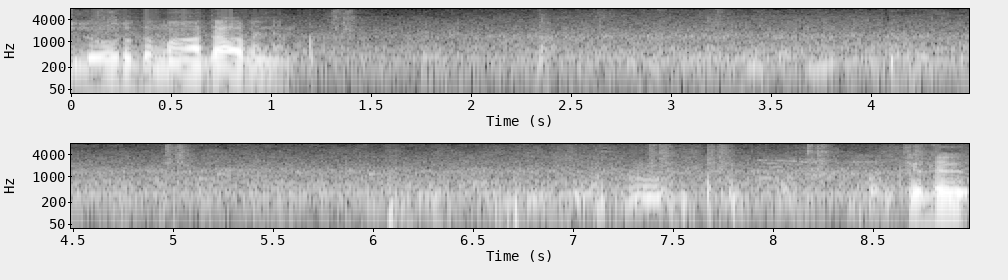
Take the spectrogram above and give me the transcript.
ലൂർദ് മാതാവിനും. ഇത്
